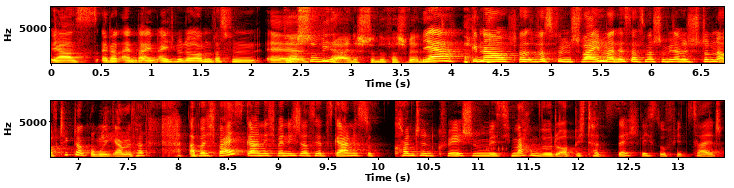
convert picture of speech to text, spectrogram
ja, es erinnert einen eigentlich nur daran, was für ein. Äh, du hast schon wieder eine Stunde verschwendet. Ja, genau. was, was für ein Schwein man ist, dass man schon wieder eine Stunde auf TikTok rumgegammelt hat. Aber ich weiß gar nicht, wenn ich das jetzt gar nicht so Content Creation mäßig machen würde, ob ich tatsächlich so viel Zeit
